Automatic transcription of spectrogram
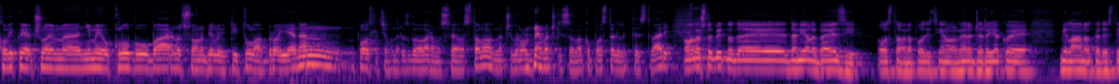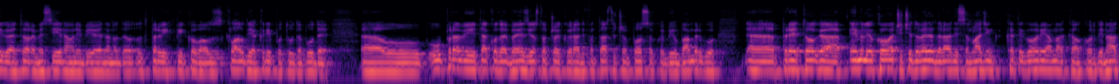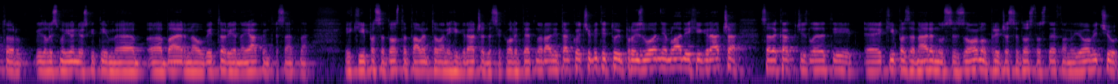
koliko ja čujem, njima je u klubu u Barnu su ono bili titula broj 1, posle ćemo da razgovaramo sve ostalo, znači vrlo nemački su ovako postavili te stvari. Ono što je bitno da je Daniele Baezi ostao na poziciji generalnog menadžera, iako je Milano kada je stigao Ettore Messina, on je bio jedan od, od prvih pikova uz Claudia Kripu tu da bude uh, u upravi, tako da je Baezi ostao čovjek koji radi fantastičan posao koji je bio u Bambergu. Uh, pre toga Emilio Kovačić je doveden da radi sa mlađim kategorijama kao koordinator, Videli smo juniorski tim uh, Bayerna u Vitor, jedna jako interesantna ekipa sa dosta talentovanih igrača da se kvalitetno radi, tako da će biti tu i proizvodnje mladih igrača. Sada kako će izgledati e, ekipa za narednu sezonu, priča se dosta o Stefanu Joviću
